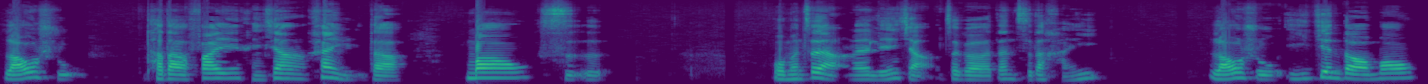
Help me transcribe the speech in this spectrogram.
老鼠，它的发音很像汉语的猫死。我们这样来联想这个单词的含义：老鼠一见到猫。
